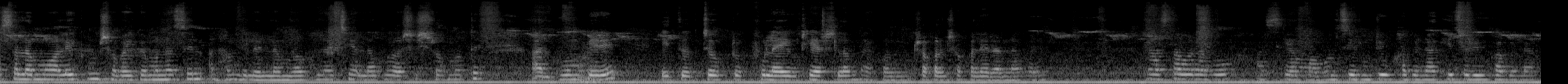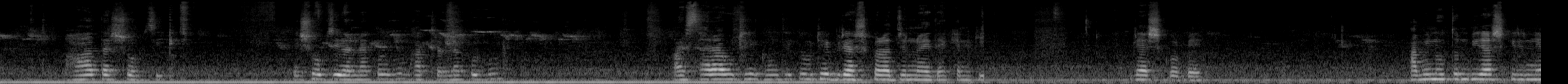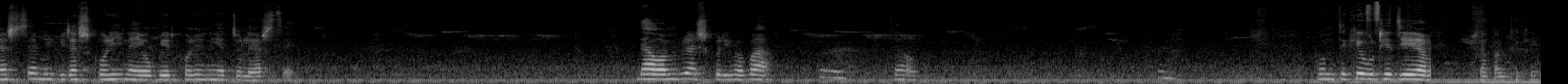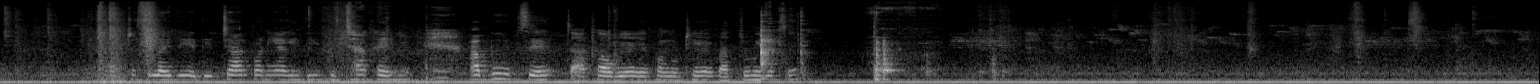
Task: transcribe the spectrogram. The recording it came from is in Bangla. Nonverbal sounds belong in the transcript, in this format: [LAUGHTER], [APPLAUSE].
আসসালামু আলাইকুম, সবাই কেমন আছেন? আলহামদুলিল্লাহ, আমরা ভালো আছি, আল্লাহর আশিস রহমতে। আর ঘুম পেরে এই তো চোখ টোক ফুলাই উঠে আসলাম, এখন সকাল সকালে রান্না করে নাস্তা বানাবো, আজকে আম্মা বলছে রুটিও খাবে না, খিচুড়িও খাবে না, ভাত আর সবজি। এই সবজি রান্না করব, ভাত রান্না করব। আর সারা উঠে ঘুম থেকে উঠে বিরাস করার জন্য দেখেন কি বিরাস করবে। আমি নতুন বিরাস কিনে নিয়ে আসছে, আমি বিরাস করি নাই, ও বের করে নিয়ে চলে আসছে। দাও, আমি বিরাস করি, বাবা। দাও। ঘুম থেকে উঠে যে সকাল থেকে একটা সেলাই দিয়ে দিই চার পানি আগে দিয়ে দিই, চা খাইনি। আব্বু উঠছে, চা খাওয়াবে, এখন উঠে বাথরুমে গেছে।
